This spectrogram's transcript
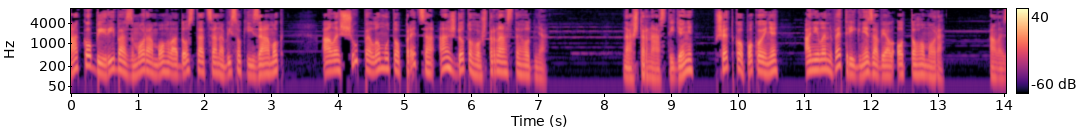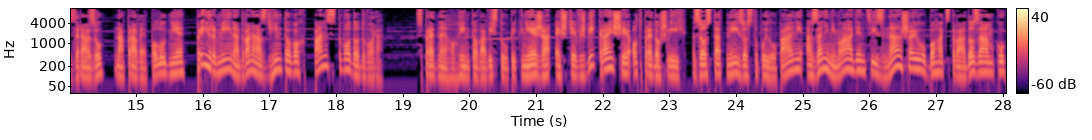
ako by ryba z mora mohla dostať sa na vysoký zámok, ale šupelo mu to predsa až do toho 14. dňa. Na 14. deň všetko pokojne, ani len vetrík nezavial od toho mora ale zrazu, na pravé poludnie, prihrmí na 12 hintovoch panstvo do dvora. Z predného hintova vystúpi knieža ešte vždy krajšie od predošlých. Z ostatných zostupujú páni a za nimi mládenci znášajú bohatstvá do zámku,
